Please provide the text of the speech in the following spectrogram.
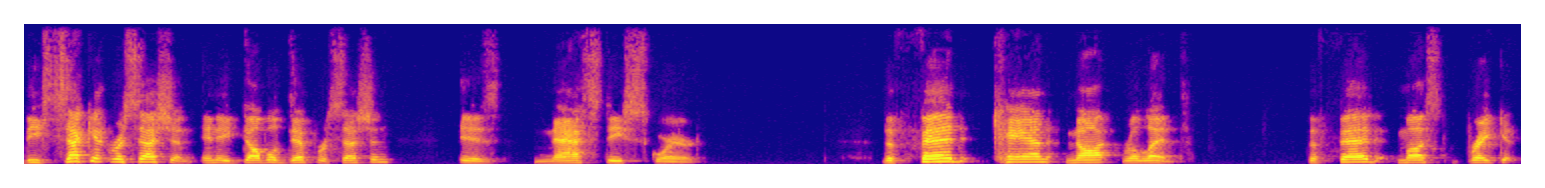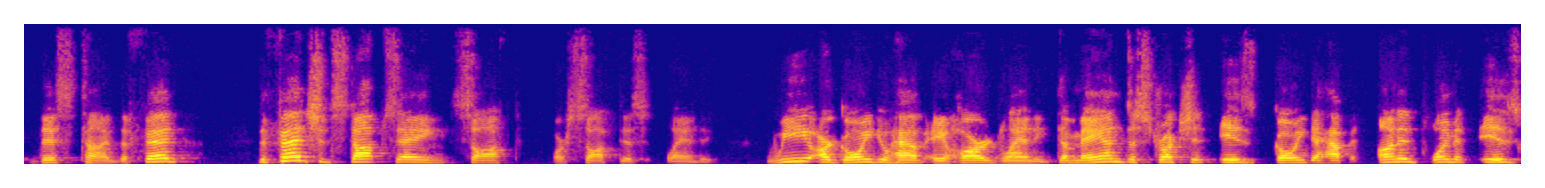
The second recession in a double dip recession is nasty squared. The Fed cannot relent. The Fed must break it this time. The Fed the Fed should stop saying soft or softest landing we are going to have a hard landing. Demand destruction is going to happen. Unemployment is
